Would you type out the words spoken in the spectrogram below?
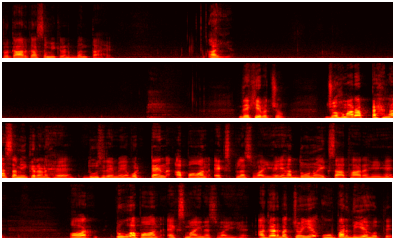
प्रकार का समीकरण बनता है। आइए। देखिए बच्चों, जो हमारा पहला समीकरण है दूसरे में, वो ten upon x plus y है। यहाँ दोनों एक साथ आ रहे हैं। और two upon x minus y है। अगर बच्चों ये ऊपर दिए होते,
